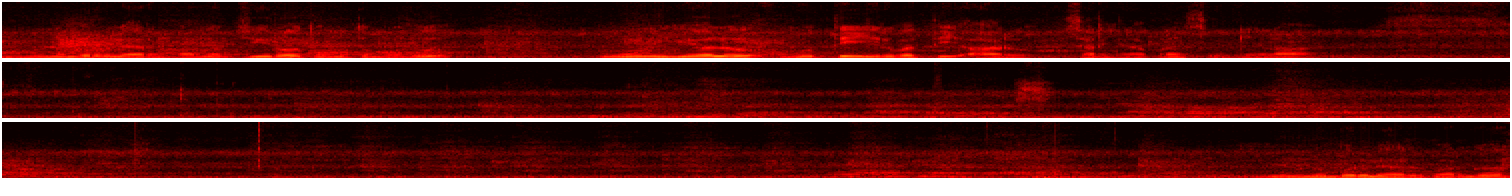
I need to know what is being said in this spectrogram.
மூணு நம்பர் விளையாடுங்க பாருங்கள் ஜீரோ தொண்ணூத்தொம்பது மூணு ஏழு நூற்றி இருபத்தி ஆறு. சரிங்களா ரெஃபரன்ஸ் ஓகேங்களா? மூணு நம்பர் விளையாடுறது பாருங்கள்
